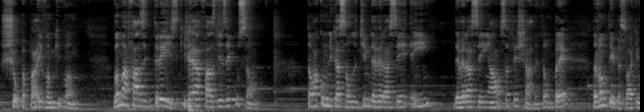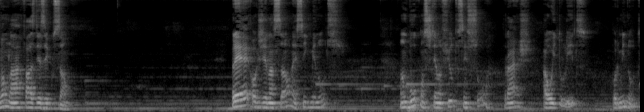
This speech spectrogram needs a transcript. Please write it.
Show, papai, vamos que vamos. Vamos à fase 3, que já é a fase de execução. Então a comunicação do time deverá ser em deverá ser em alça fechada. Então pré nós vamos ter, pessoal, aqui vamos lá, fase de execução. Pré-oxigenação, né, 5 minutos. Ambu com sistema filtro sensor, traje a 8 litros por minuto.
